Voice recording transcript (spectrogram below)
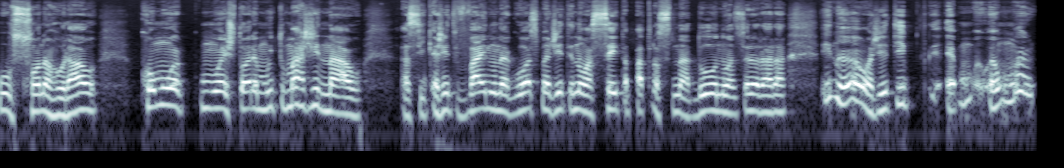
o Sona Rural como uma, uma história muito marginal, assim, que a gente vai no negócio, mas a gente não aceita patrocinador, não aceita... E não, a gente é uma, é uma,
